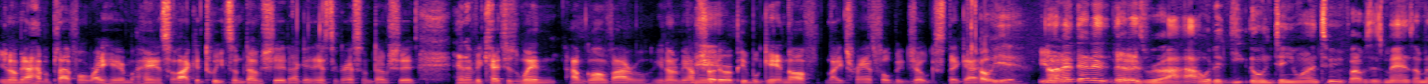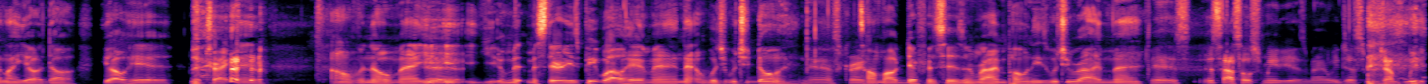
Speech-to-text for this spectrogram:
You know what I mean? I have a platform right here in my hand, so I can tweet some dumb shit. I can Instagram some dumb shit, and if it catches wind, I'm going viral. You know what I mean? I'm Yeah. sure there were people getting off like transphobic jokes that got. Oh yeah, You no, know? that that is that Yeah. is real. I, I would have geeked on Ginuwine too if I was his man. I've been like, yo, dog, you out here attracting. I don't even know, man. You, Yeah. you, you mysterious people out here, man. What you what you doing? Yeah, that's crazy. Talking about differences and riding ponies. What you riding, man? Yeah, it's, it's how social media is, man. We just we jump, we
